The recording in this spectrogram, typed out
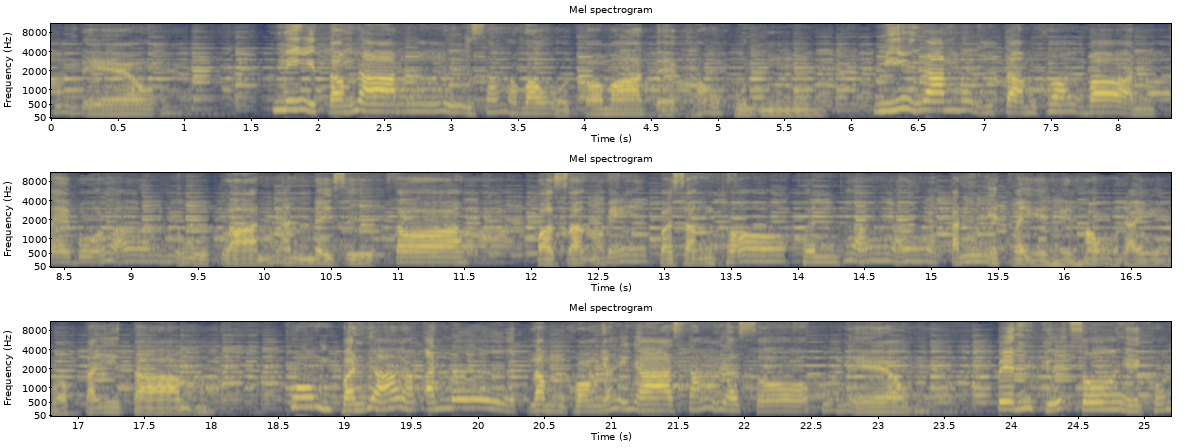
คุณเดว มีตำนานหรือสาเว้าต่อมาแต่เขาคุณ มีงานบุญตามข้องบ้าน แต่โบราณลูกหลานนั้นได้สืบต่อประสังเมประสังทอเพิ่นพากันเฮ็ดไว้ให้เฮาได้ดอกไตตามภูมิปัญญาอันเลิศลำของยายยาสายาโสผู้แนว เป็นจุดโซยคน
